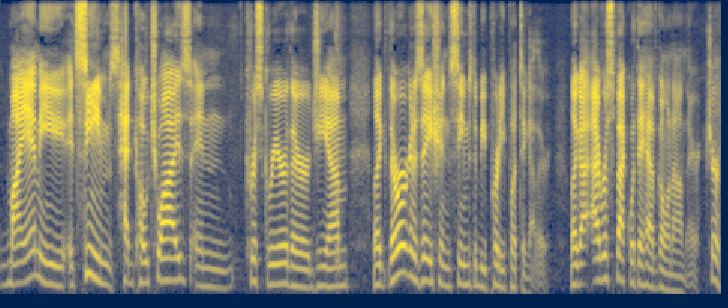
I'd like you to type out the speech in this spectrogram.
Miami, it seems, head coach wise, and Chris Grier, their GM, like, their organization seems to be pretty put together. Like, I, I respect what they have going on there. Sure.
